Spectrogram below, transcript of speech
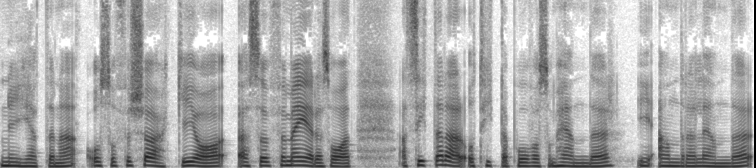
nyheterna och så försöker jag... Alltså för mig är det så att, att sitta där och titta på vad som händer i andra länder,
